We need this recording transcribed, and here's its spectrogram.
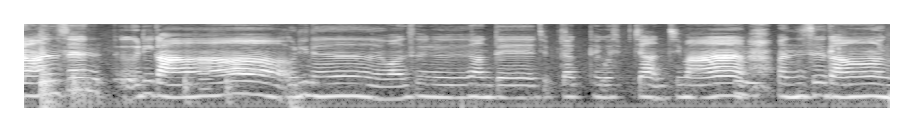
완슨 우리가 우리는 완스한테 집착되고 싶지 않지만 음. 완스가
